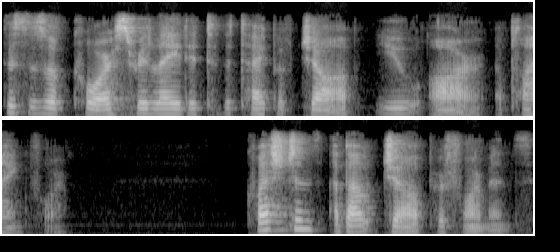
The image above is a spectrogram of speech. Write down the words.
This is, of course, related to the type of job you are applying for. Questions about job performance.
